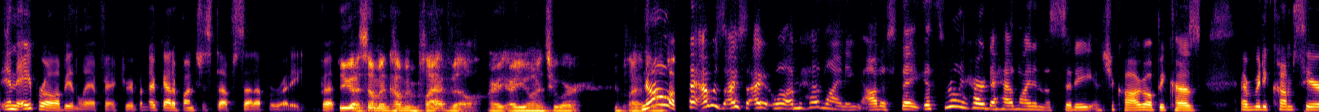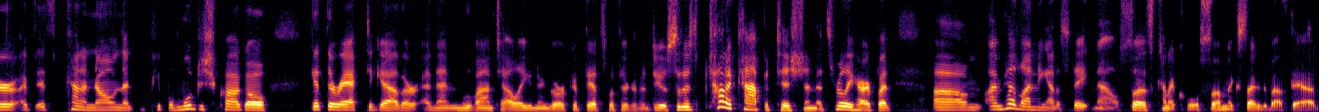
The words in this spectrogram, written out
in, April. I'll be in the Laugh Factory, but I've got a bunch of stuff set up already. But you got someone coming Platteville. Are are you on tour? No, I was I, I well I'm headlining out of state. It's really hard to headline in the city in Chicago because everybody comes here. It's kind of known that people move to Chicago, get their act together, and then move on to LA and New York if that's what they're going to do. So there's a ton of competition. It's really hard, but um, I'm headlining out of state now, so that's kind of cool. So I'm excited about that.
